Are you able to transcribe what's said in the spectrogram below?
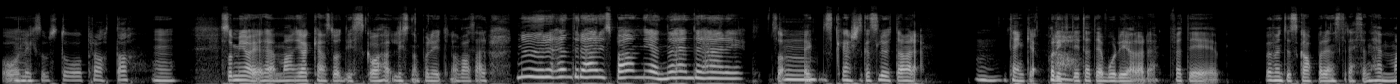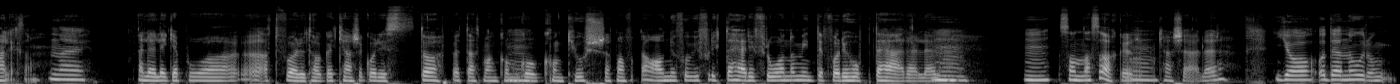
och Mm. liksom stå och prata. Mm. Som jag gör hemma, jag kan stå och diska och lyssna på nyheterna och vara så här, nu händer det här i Spanien, nu händer det här i... Så, Mm. Jag kanske ska sluta med det, Mm. tänker jag på riktigt att jag borde göra det, för att det behöver inte skapa den stressen hemma liksom. Nej. Eller lägga på att företaget kanske går i stöpet, att man kommer Mm. gå konkurs, att man ja nu får vi flytta härifrån om vi inte får ihop det här eller Mm. Mm. sådana saker Mm. kanske eller. Ja och den oron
